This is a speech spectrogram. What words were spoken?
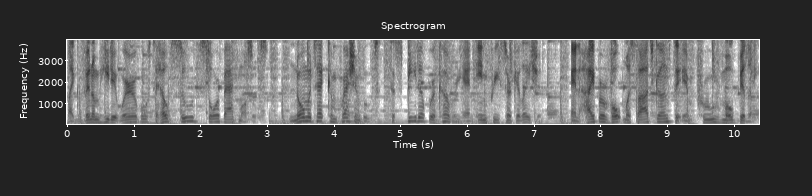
like Venom heated wearables to help soothe sore back muscles, Normatec compression boots to speed up recovery and increase circulation, and Hypervolt massage guns to improve mobility.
